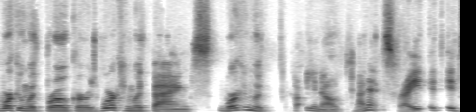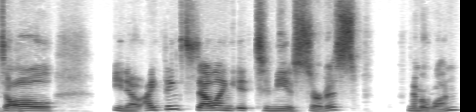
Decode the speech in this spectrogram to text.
working with brokers, working with banks, working with you know tenants, right? It, it's mm-hmm. all you know. I think selling it to me is service. Number one,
